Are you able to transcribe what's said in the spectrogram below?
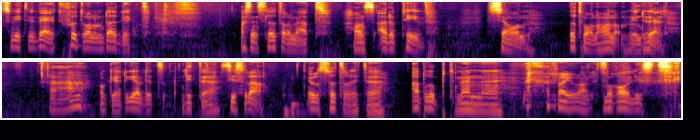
så vitt vi vet skjuter honom dödligt. Och sen slutar det med att hans adoptivson utmanar honom i en duell. Aha. Och eh, det går lite, lite sisådär. Och då slutar det lite abrupt men eh, moraliskt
